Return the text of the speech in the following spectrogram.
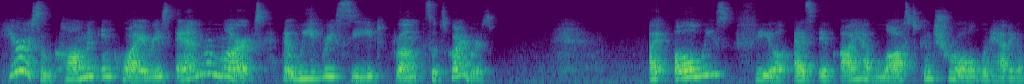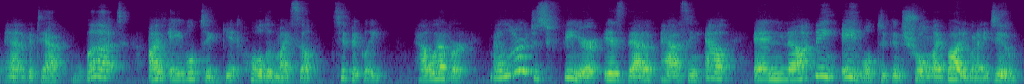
Here are some common inquiries and remarks that we've received from subscribers. I always feel as if I have lost control when having a panic attack, but I'm able to get hold of myself typically. However, my largest fear is that of passing out and not being able to control my body when I do.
